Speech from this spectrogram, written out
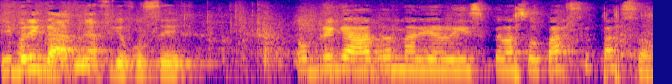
E obrigado, minha filha, você. Obrigada, Maria Alice, pela sua participação.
